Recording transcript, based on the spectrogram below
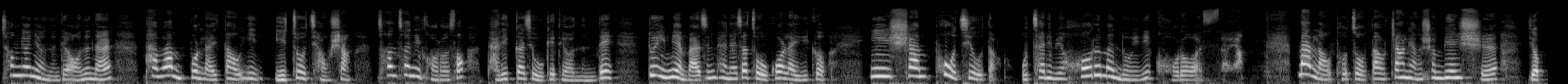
청년이었는데 어느 날他漫步来到一一座桥上, 천천히 걸어서 다리까지 오게 되었는데 对面 맞은편에서 走过来一个衣衫破旧的 옷차림이 허름한 노인이 걸어왔어요. 那老头走到张良身边时옆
